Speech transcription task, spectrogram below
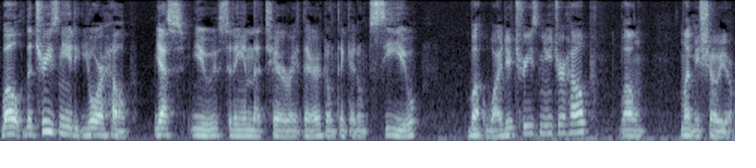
Well, the trees need your help. Yes, you sitting in that chair right there. Don't think I don't see you. But why do trees need your help? Well, let me show you.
